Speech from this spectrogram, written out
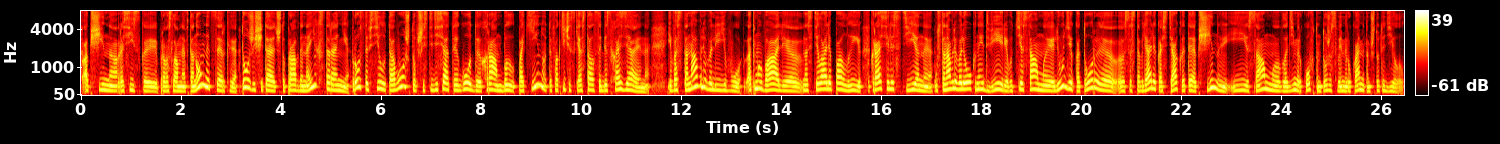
Община Российской Православной Автономной Церкви тоже считает, что правда на их стороне, просто в силу того, что в 60-е годы храм был покинут и фактически остался без хозяина, и восстанавливали его отмывали, настилали полы, красили стены, устанавливали окна и двери. Вот те самые люди, которые э, составляли костяк этой общины, и сам Владимир Кофтон тоже своими руками там что-то делал.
